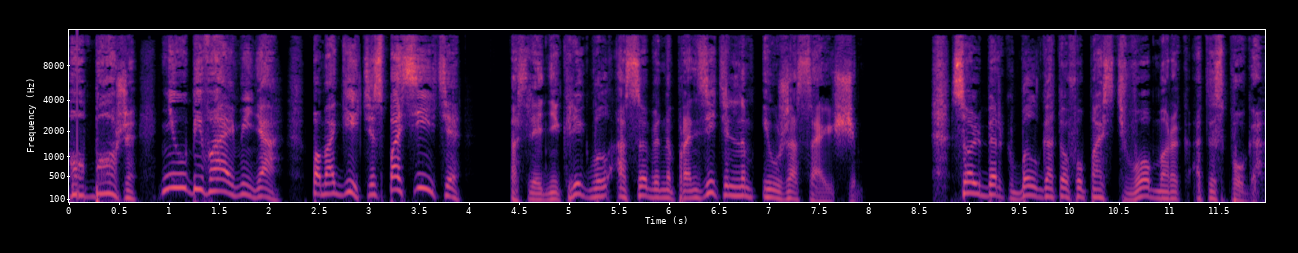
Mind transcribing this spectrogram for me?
«О, Боже, не убивай меня! Помогите, спасите!» Последний крик был особенно пронзительным и ужасающим. Сольберг был готов упасть в обморок от испуга.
